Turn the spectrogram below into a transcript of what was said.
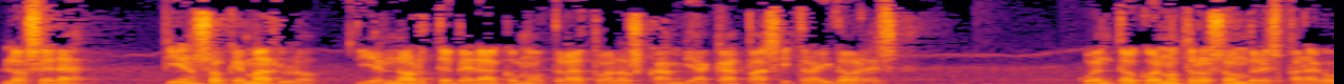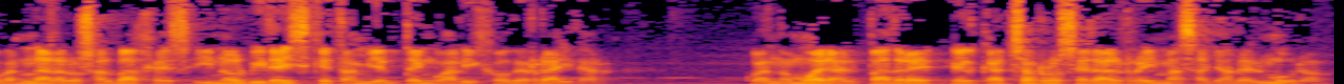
lo será. Pienso quemarlo, y el norte verá cómo trato a los cambiacapas y traidores. Cuento con otros hombres para gobernar a los salvajes, y no olvidéis que también tengo al hijo de Ryder. Cuando muera el padre, el cachorro será el rey más allá del muro.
